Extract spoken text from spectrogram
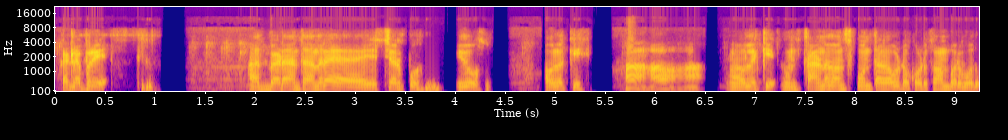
ಕಡ್ಲೆಪುರಿ. ಅದ್ ಬೇಡ ಅಂತ ಅಂದ್ರೆ ಚರ್ಪು ಇದು ಅವಲಕ್ಕಿ. ಅವಲಕ್ಕಿ ಒಂದ್ ಸಣ್ಣದ ಒಂದ್ ಸ್ಪೂನ್ ತಗೊಬಿಟ್ಟು ಕೊಡ್ಕೊಂಡ್ ಬರ್ಬೋದು.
